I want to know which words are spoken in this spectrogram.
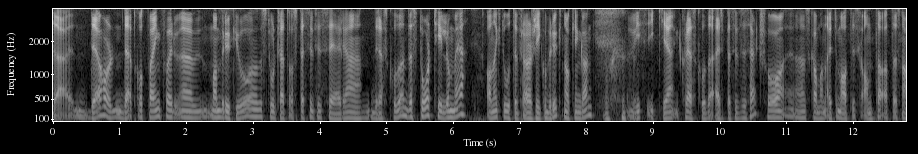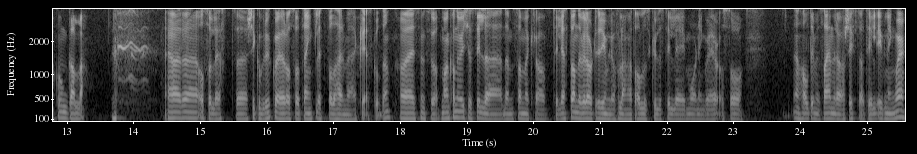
det, er- det, har, det er et godt poeng, for eh, man bruker jo stort sett å spesifisere dresskode. Det står til og med, anekdote fra Skikk og Bruk nok en gang, hvis ikke kleskode er spesifisert, så eh, skal man automatisk anta at det er snakk om galla. Jeg har eh, også lest Skikk og bruk, og jeg har også tenkt litt på det her med kleskoden. Og jeg synes jo at Man kan jo ikke stille de samme krav til gjestene. Det ville vært urimelig å forlange at alle skulle stille i morning wear, og så en halvtime seinere har skifta til evening wear.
